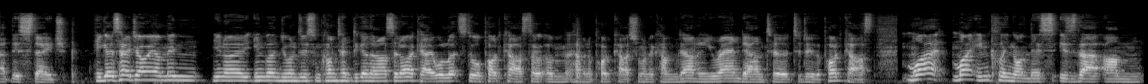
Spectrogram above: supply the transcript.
at this stage. He goes, "Hey Joey, I'm in, you know, England. You want to do some content together?" And I said, "Okay, well, let's do a podcast. I'm having a podcast. You want to come down?" And he ran down to, to do the podcast. My my inkling on this is that um,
